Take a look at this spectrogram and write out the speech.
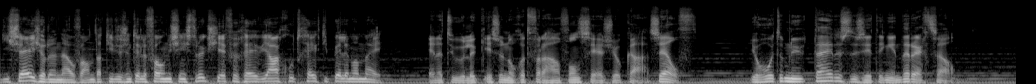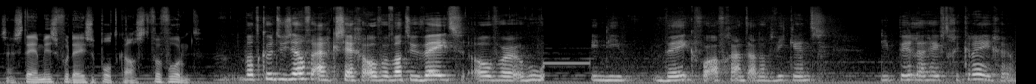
die Sergio er nou van, dat hij dus een telefonische instructie heeft gegeven. Ja goed, geef die pillen maar mee. En natuurlijk is er nog het verhaal van Sergio K. zelf. Je hoort hem nu tijdens de zitting in de rechtszaal. Zijn stem is voor deze podcast vervormd. Wat kunt u zelf eigenlijk zeggen over wat u weet over hoe in die week voorafgaand aan het weekend die pillen heeft gekregen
